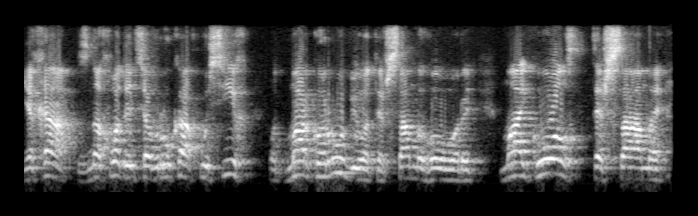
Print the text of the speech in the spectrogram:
яка знаходиться в руках усіх. От Марко Рубіо теж саме говорить, Майк Уолс теж саме,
